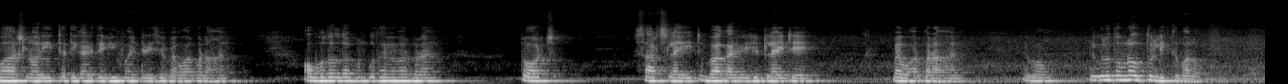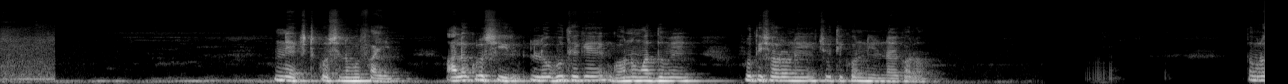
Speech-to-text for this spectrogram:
বাস, লরি ইত্যাদি গাড়িতে ভিউ পয়েন্টার হিসেবে ব্যবহার করা হয়। অবতল দর্পণ কোথায় ব্যবহার করা হয়? টর্চ সার্চ লাইট বা গাড়ির হেডলাইটে ব্যবহার করা হয় এবং এগুলো তোমরা উত্তর লিখতে পারো। Next, question number five. আলোকরশ্মির লঘু থেকে ঘন মাধ্যমে প্রতিসরণে চ্যুতিকোণ নির্ণয় করো। তোমরা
